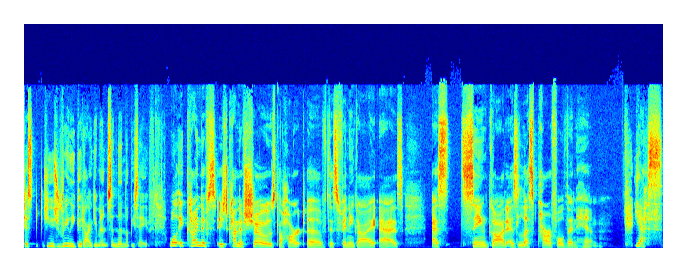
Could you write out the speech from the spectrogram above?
just use really good arguments and then they'll be saved. Well, it kind of it kind of shows the heart of this Finney guy as as seeing God as less powerful than him. Yes.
